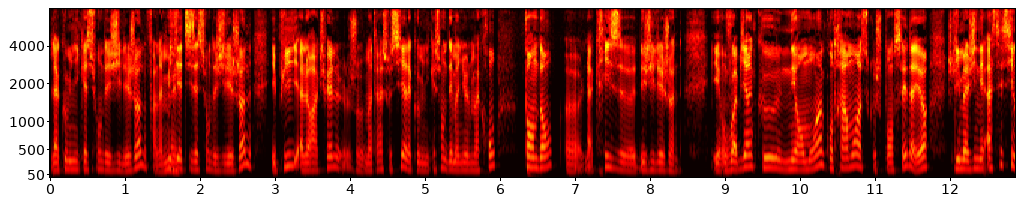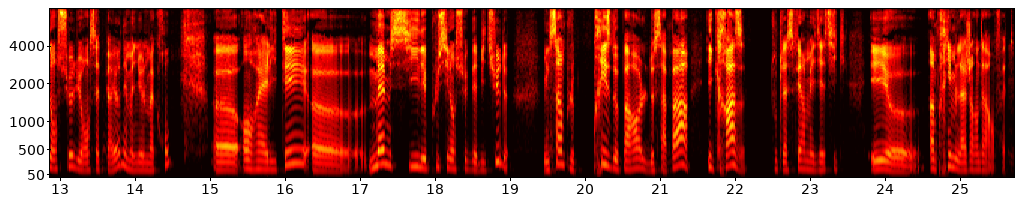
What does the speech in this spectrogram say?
la communication des Gilets jaunes, enfin la médiatisation des Gilets jaunes. Et puis à l'heure actuelle, je m'intéresse aussi à la communication d'Emmanuel Macron pendant euh, la crise des Gilets jaunes. Et on voit bien que néanmoins, contrairement à ce que je pensais d'ailleurs, je l'imaginais assez silencieux durant cette période. Emmanuel Macron, euh, en réalité, euh, même s'il est plus silencieux que d'habitude, une simple prise de parole de sa part écrase toute la sphère médiatique et euh, imprime l'agenda en fait.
